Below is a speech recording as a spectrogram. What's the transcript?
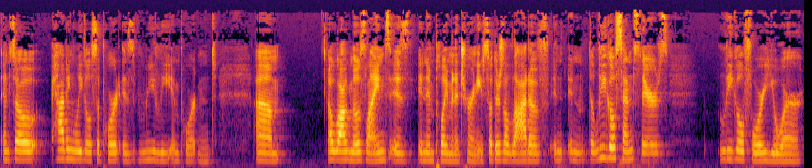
And so, having legal support is really important. Um, along those lines is an employment attorney. So there's a lot of, in, in the legal sense, there's legal for your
